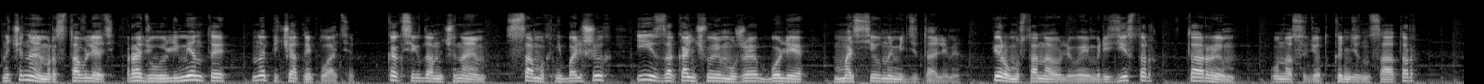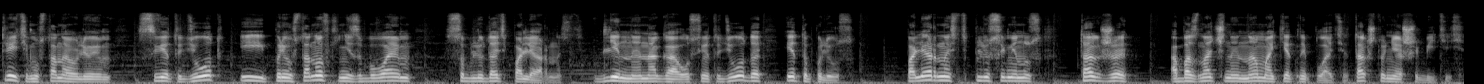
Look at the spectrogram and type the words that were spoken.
Начинаем расставлять радиоэлементы на печатной плате. Как всегда начинаем с самых небольших и заканчиваем уже более массивными деталями. Первым устанавливаем резистор, вторым у нас идет конденсатор, третьим устанавливаем светодиод и при установке не забываем соблюдать полярность. Длинная нога у светодиода это плюс. Полярность плюс и минус также обозначены на макетной плате, так что не ошибитесь.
